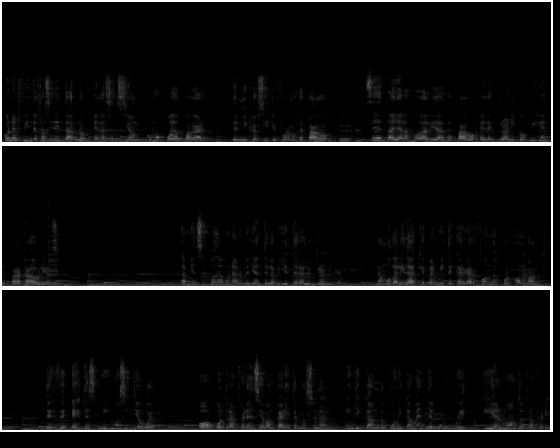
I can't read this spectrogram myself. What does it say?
Con el fin de facilitarlo, en la sección Cómo puedo pagar del micrositio Formas de pago, se detallan las modalidades de pago electrónico vigentes para cada obligación. También se puede abonar mediante la billetera electrónica, la modalidad que permite cargar fondos por home banking. Desde este mismo sitio web o por transferencia bancaria internacional, indicando únicamente un quid y el monto a transferir.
